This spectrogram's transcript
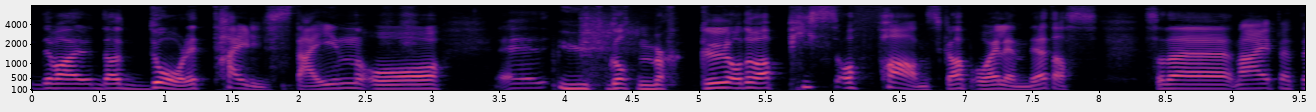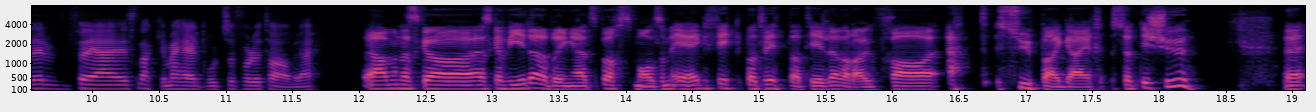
det var, det var dårlig teglstein og eh, utgått mørtel, og det var piss og faenskap og elendighet, ass. Så det Nei, Petter, før jeg snakker meg helt bort, så får du ta over her. Ja, men jeg skal, jeg skal viderebringe et spørsmål som jeg fikk på Twitter tidligere i dag, fra at supergeir77. Eh,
